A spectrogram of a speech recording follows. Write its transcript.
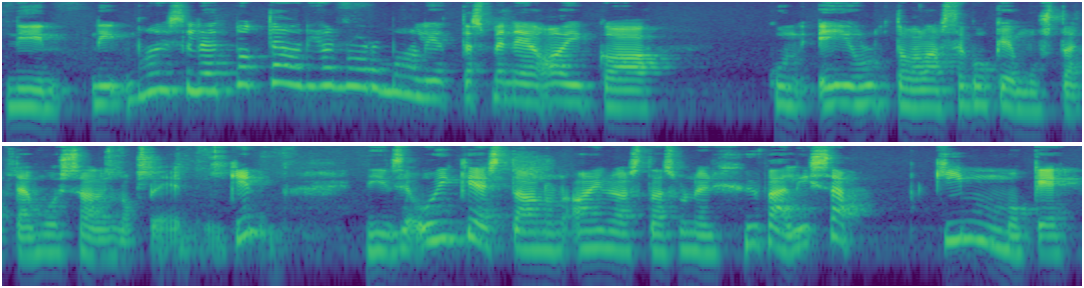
niin, niin mä olin silleen, että no tämä on ihan normaali, että tässä menee aikaa, kun ei ollut tavallaan sitä kokemusta, että tämä voisi saada nopeamminkin. Niin se oikeastaan on ainoastaan semmoinen hyvä lisäkimmoke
